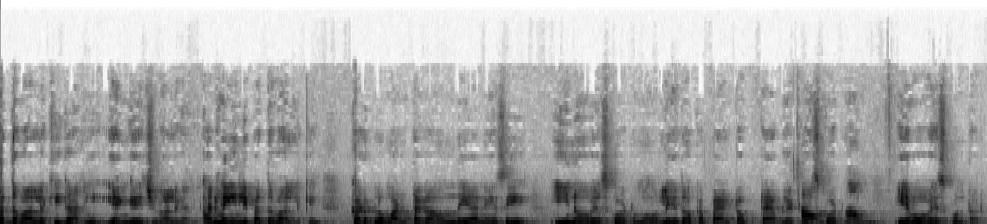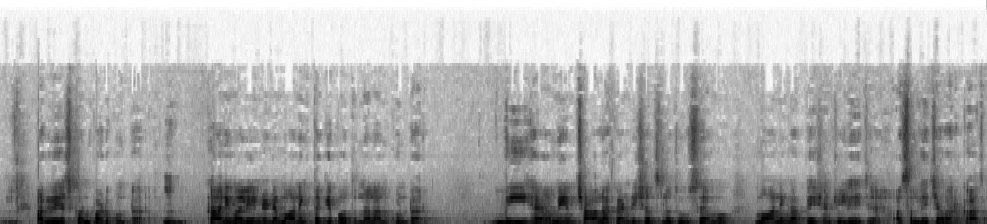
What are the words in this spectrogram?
పెద్దవాళ్ళకి కానీ యంగ్ ఏజ్ వాళ్ళు కానీ కానీ మెయిన్లీ పెద్దవాళ్ళకి కడుపులో మంటగా ఉంది అనేసి ఈనో వేసుకోవటము లేదా ఒక ప్యాంటోప్ ట్యాబ్లెట్ వేసుకోవటము ఏవో వేసుకుంటారు. అవి వేసుకొని పడుకుంటారు. కానీ వాళ్ళు ఏంటంటే మార్నింగ్ తగ్గిపోతుందని అనుకుంటారు. వీ హ్యావ్ మేము చాలా కండిషన్స్లో చూసాము. మార్నింగ్ ఆ పేషెంట్ లేచే అసలు లేచేవారు కాదు.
